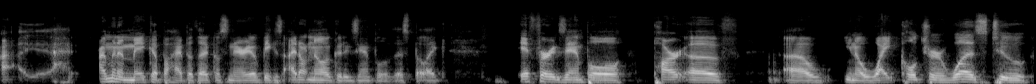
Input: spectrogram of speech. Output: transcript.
I, I'm going to make up a hypothetical scenario because I don't know a good example of this. But like, if for example, part of uh, you know white culture was to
